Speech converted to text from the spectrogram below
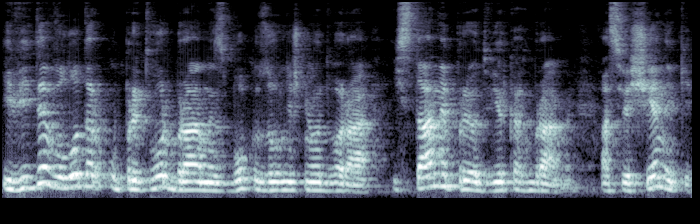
І війде володар у притвор брами з боку зовнішнього двора, і стане при одвірках брами. А священики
